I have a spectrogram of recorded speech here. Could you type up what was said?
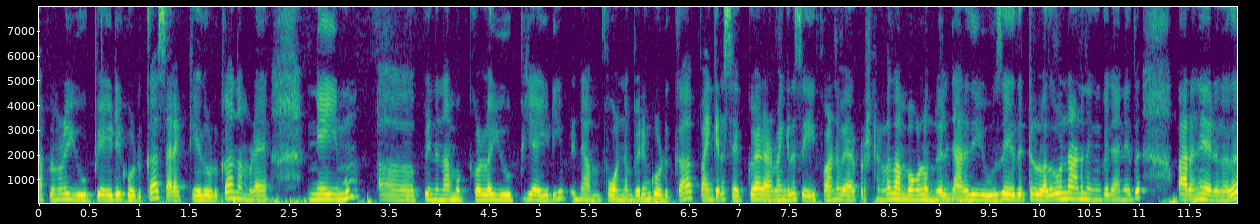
അപ്പോൾ നമ്മൾ യു പി ഐ ഡി കൊടുക്കുക സെലക്ട് ചെയ്ത് കൊടുക്കുക നമ്മുടെ നെയിമും പിന്നെ നമുക്കുള്ള യു പി ഐ ഡിയും ഫോൺ നമ്പറും കൊടുക്കുക. ഭയങ്കര സെക്യൂർ ആണ് ഭയങ്കര സേഫാണ് വേറെ പ്രശ്നങ്ങളോ സംഭവങ്ങളൊന്നുമില്ല. ഞാനിത് യൂസ് ചെയ്തിട്ടുള്ളത് കൊണ്ടാണ് നിങ്ങൾക്ക് ഞാനിത് പറഞ്ഞു തരുന്നത്.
